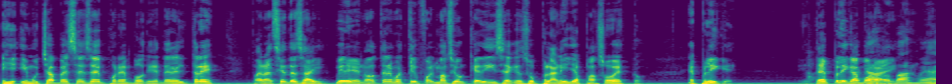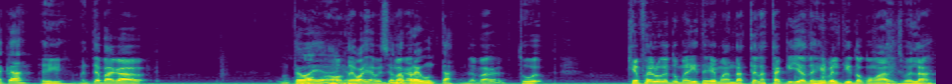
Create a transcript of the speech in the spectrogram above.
Y, muchas veces, es, por ejemplo, tiene que tener tres. Para, siéntese ahí. Mire, no tenemos esta información que dice que en sus planillas pasó esto. Explique. Y usted explica por ahí. Papá, ven acá. Sí, vente para acá. No te vayas. No, te vayas. Es una pregunta. ¿Qué fue lo que tú me dijiste? Que mandaste las taquillas de Gilbertito con Alex, ¿verdad?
